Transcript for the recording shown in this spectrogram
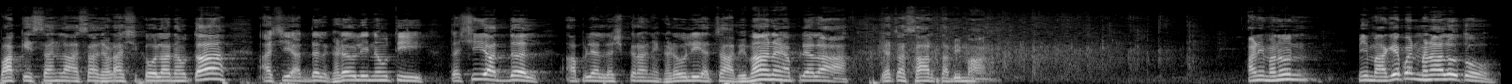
पाकिस्तानला असा धडा शिकवला नव्हता अशी अद्दल घडवली नव्हती. तशी अद्दल आपल्या लष्कराने घडवली याचा अभिमान आहे आपल्याला याचा सार्थ अभिमान. आणि म्हणून मी मागे पण म्हणालो होतो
